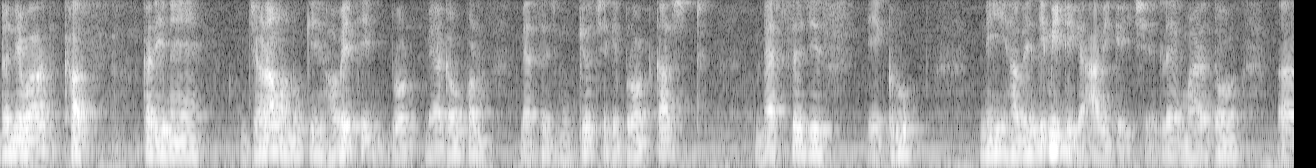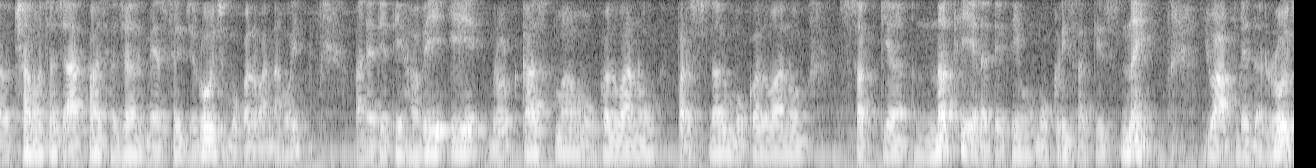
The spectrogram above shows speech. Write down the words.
ધન્યવાદ. ખાસ કરીને જણાવવાનું કે હવેથી બ્રોડ મેં અગાઉ પણ મેસેજ મૂક્યો છે કે બ્રોડકાસ્ટ મેસેજીસ એ ગ્રુપની હવે લિમિટિંગ આવી ગઈ છે. એટલે મારે તો ઓછામાં ઓછા ચાર, પાંચ હજાર મેસેજ રોજ મોકલવાના હોય. અને તેથી હવે એ બ્રોડકાસ્ટમાં મોકલવાનું પર્સનલ મોકલવાનું શક્ય નથી અને તેથી હું મોકલી શકીશ નહીં. જો આપને દરરોજ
